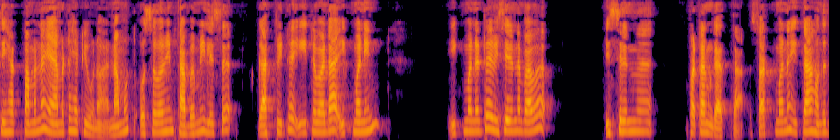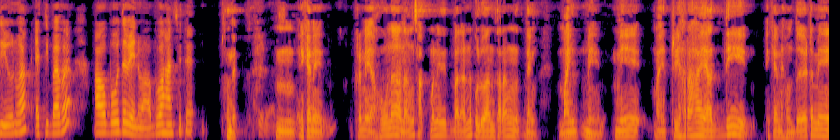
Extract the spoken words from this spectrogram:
30ක් පමණ යෑමට හැකි වුණා. නමුත් ඔසවමින් තබමි ලෙස ගත් විට ඊට වඩා ඉක්මනින් ඉක්මනට විසිරෙන බව විසිරෙන පටන් ගත්තා. සක්මන ඊටා හොඳ දියුණුවක් ඇති බව අවබෝධ වෙනවා. ඔබ වහන්සේට හොඳයි. ඒ කියන්නේ ක්‍රමේ අහුණා නම් සක්මනේදිත් බලන්න පුළුවන් තරම් දැන් මේ මේ මෛත්‍රී හරහා යද්දී ඒ කියන්නේ හොඳට මේ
